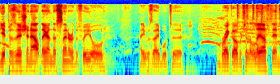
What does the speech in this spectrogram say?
get position out there in the center of the field. He was able to break over to the left and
